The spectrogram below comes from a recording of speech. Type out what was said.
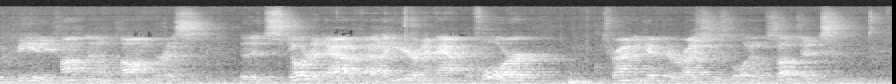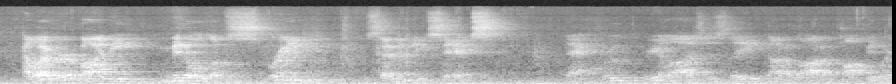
would be a Continental Congress that had started out about a year and a half before trying to get their as loyal subjects. However, by the middle of spring 76, that group realizes they've got a lot of popular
